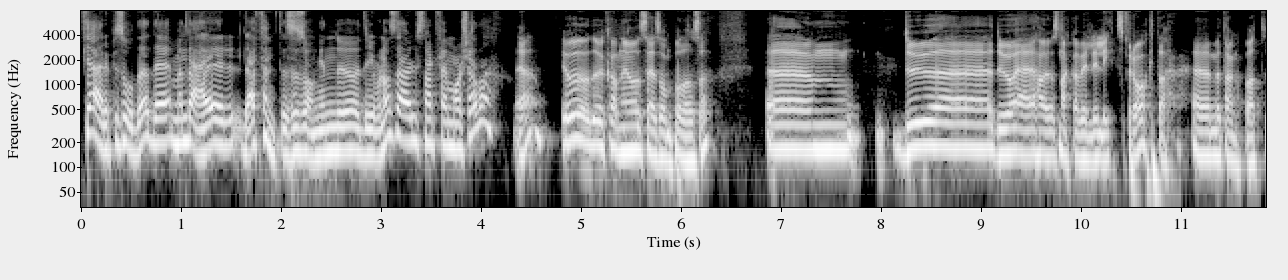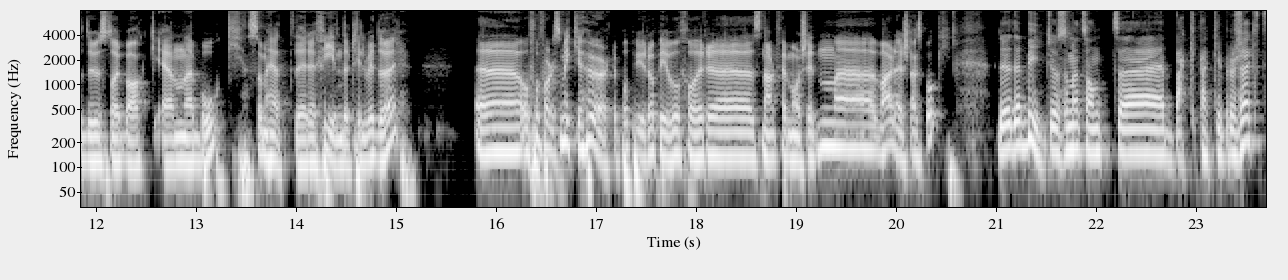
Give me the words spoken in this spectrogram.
Fjerde episode. Det, men det er, det er femte sesongen du driver nå, så det er vel snart fem år siden. da. Ja, jo, du kan jo se sånn på det også. Um, du, eh, du og jeg har jo snakka veldig likt språk, da, eh, med tanke på at du står bak en bok som heter 'Fiender til vi dør'. Eh, og For folk som ikke hørte på Pyro og Pivo for eh, snart fem år siden, eh, hva er det slags bok? Det, det begynte jo som et sånt backpacker-prosjekt.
